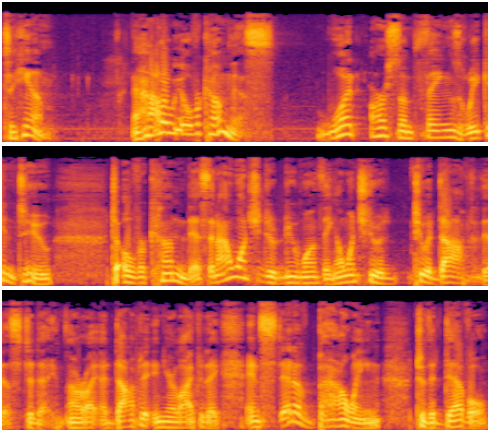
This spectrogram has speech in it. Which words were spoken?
to him. Now, how do we overcome this? What are some things we can do to overcome this? And I want you to do one thing. I want you to, to adopt this today. All right. Adopt it in your life today. Instead of bowing to the devil,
